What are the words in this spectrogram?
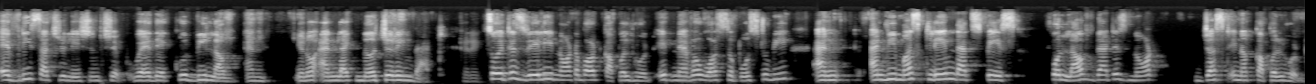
every such relationship where there could be love and, you know, and like nurturing that. Correct. So it is really not about couplehood. It never was supposed to be. And, and we must claim that space for love that is not just in a couplehood.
